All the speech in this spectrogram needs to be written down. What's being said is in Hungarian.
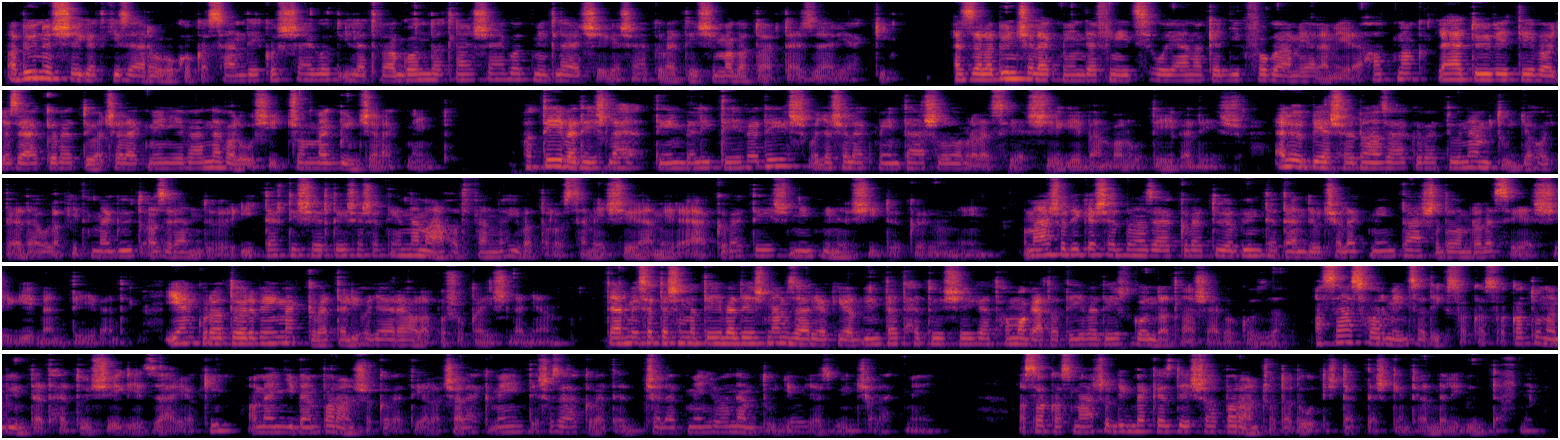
A bűnösséget kizáró okok a szándékosságot, illetve a gondatlanságot, mint lehetséges elkövetési magatartást zárják ki. Ezzel a bűncselekmény definíciójának egyik fogalmi elemére hatnak, lehetővé téve, hogy az elkövető a cselekményével ne valósítson meg bűncselekményt. A tévedés lehet ténybeli tévedés, vagy a cselekmény társadalomra veszélyességében való tévedés. Előbbi esetben az elkövető nem tudja, hogy például akit megüt, az rendőr, így testi sértés esetén nem állhat fenn a hivatalos személy sérelmére elkövetés, mint minősítő körülmény. Második esetben az elkövető a büntetendő cselekmény társadalomra veszélyességében téved. Ilyenkor a törvény megköveteli, hogy erre alapos oka is legyen. Természetesen a tévedés nem zárja ki a büntethetőséget, ha magát a tévedést gondatlanság okozza. A 130. szakasz a katona büntethetőségét zárja ki, amennyiben parancsra követi el a cselekményt, és az elkövetett cselekményről nem tudja, hogy ez bűncselekmény. A szakasz második bekezdése a parancsot adót is tettesként rendeli büntetni.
